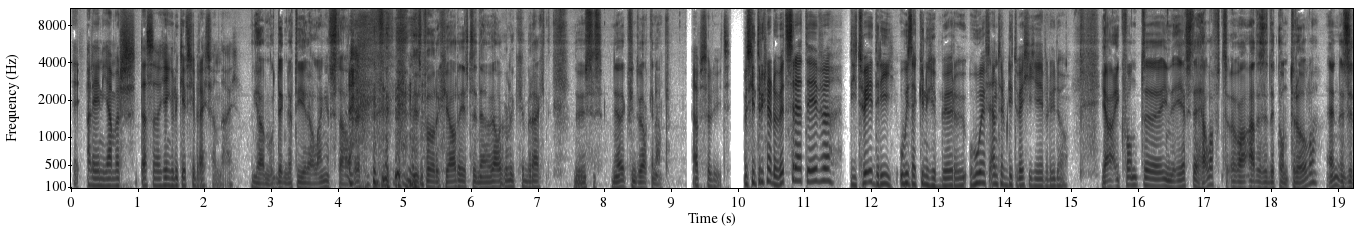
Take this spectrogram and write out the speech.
Eh, Alleen jammer dat ze geen geluk heeft gebracht vandaag. Ja, maar ik denk dat hij hier al langer staat. Hè. dus vorig jaar heeft hij dan wel geluk gebracht. Dus ja, ik vind het wel knap. Absoluut. Misschien terug naar de wedstrijd even. Die 2-3, hoe is dat kunnen gebeuren? Hoe heeft Antwerp dit weggegeven, Ludo? Ja, ik vond eh, in de eerste helft wa- hadden ze de controle. Hè, ze,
